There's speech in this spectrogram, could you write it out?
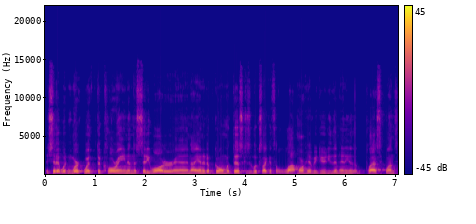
they said it wouldn't work with the chlorine and the city water, and I ended up going with this because it looks like it's a lot more heavy duty than any of the plastic ones.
